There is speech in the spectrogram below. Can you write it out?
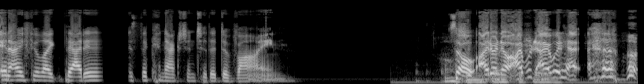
and I feel like that is the connection to the divine. Awesome. So I don't know. I would I would ha-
